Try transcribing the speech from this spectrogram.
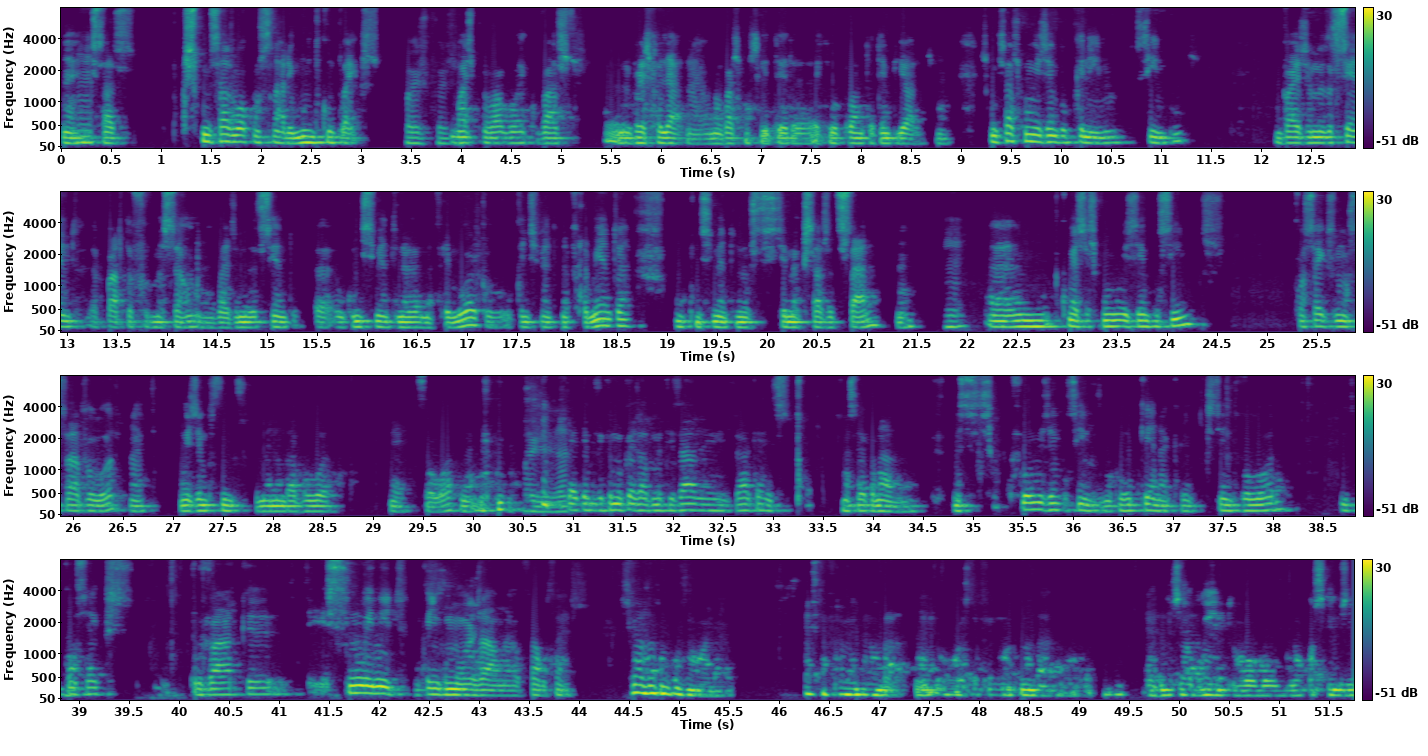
não é? Hum. Estás, porque se começares logo com um cenário muito complexo, Pois, pois. o mais provável é que vais, vais falhar, não é? Ou não vais conseguir ter eh, aquilo pronto a tempo e horas, é? Se começares com um exemplo pequenino, simples, vais amadurecendo a parte da formação, é? vais amadurecendo eh, o conhecimento na, na framework, o conhecimento na ferramenta, o conhecimento no sistema que estás a testar, é? Hum. Ahm, começas com um exemplo simples, consegues demonstrar valor, não é? Um exemplo simples que também não dá valor, é só what, não é? Ok, temos aqui uma coisa automatizada e já ok, isso não serve para nada. não é? Mas se for um exemplo simples, uma coisa pequena que acrescente valor e tu consegues provar que isso no limite, um bocadinho como o Agile, não é? o Paulo faz. Chegamos à conclusão, olha, esta ferramenta não dá, não é? ou esta ferramenta não dá, é demasiado lento, ou não conseguimos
